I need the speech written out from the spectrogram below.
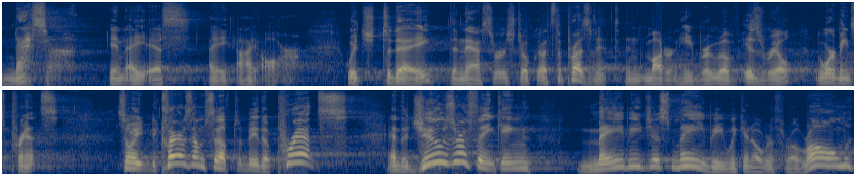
Nasser, N A S A I R which today the Nasser is still, that's the president in modern Hebrew of Israel. The word means prince. So he declares himself to be the prince, and the Jews are thinking maybe, just maybe, we can overthrow Rome,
